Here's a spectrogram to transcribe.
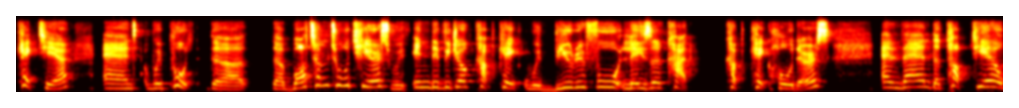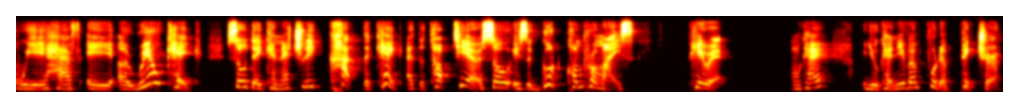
cake tier, and we put the the bottom two tiers with individual cupcake with beautiful laser cut cupcake holders. And then the top tier, we have a, a real cake. So they can actually cut the cake at the top tier. So it's a good compromise, period. Okay. You can even put a picture.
